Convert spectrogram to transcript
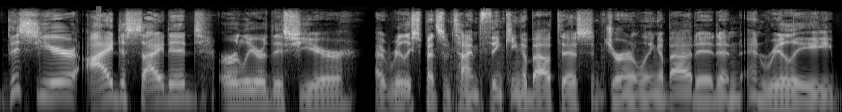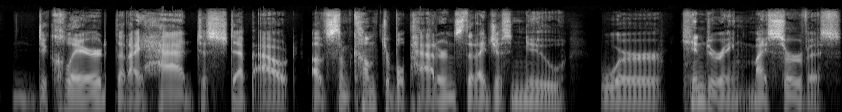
this year, I decided earlier this year, I really spent some time thinking about this and journaling about it and and really declared that I had to step out of some comfortable patterns that I just knew were hindering my service.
